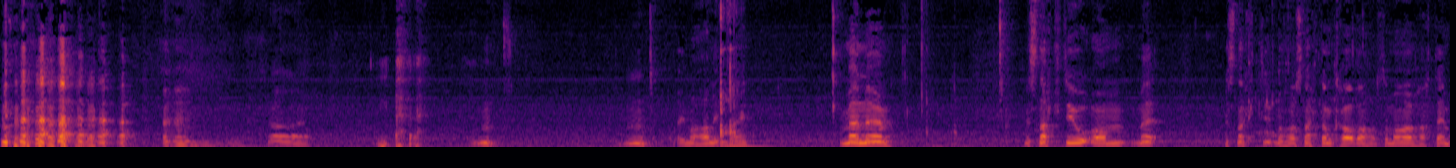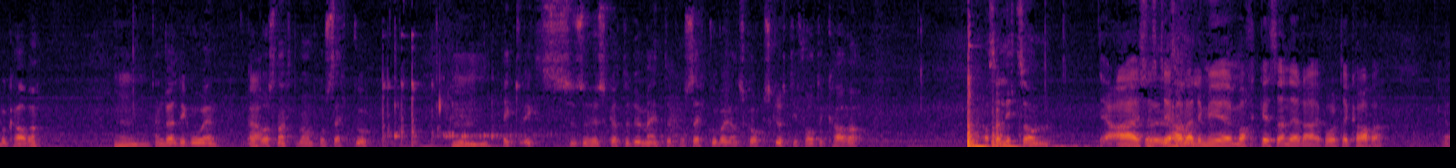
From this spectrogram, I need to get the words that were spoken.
Mm. Mm. Jeg må ha litt mer. Men eh, vi snakket jo om Vi, vi, snakket, vi har snakket om cava, så vi har hatt en på cava. Mm. En veldig god en. Og Ja. da snakket vi om Prosecco. Mm. Jeg, jeg syns jeg husker at du mente Prosecco var ganske oppskrytt i forhold til cava. Altså litt sånn Ja, jeg syns de har sånn- veldig mye markedsandeler i forhold til Cava. Ja.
